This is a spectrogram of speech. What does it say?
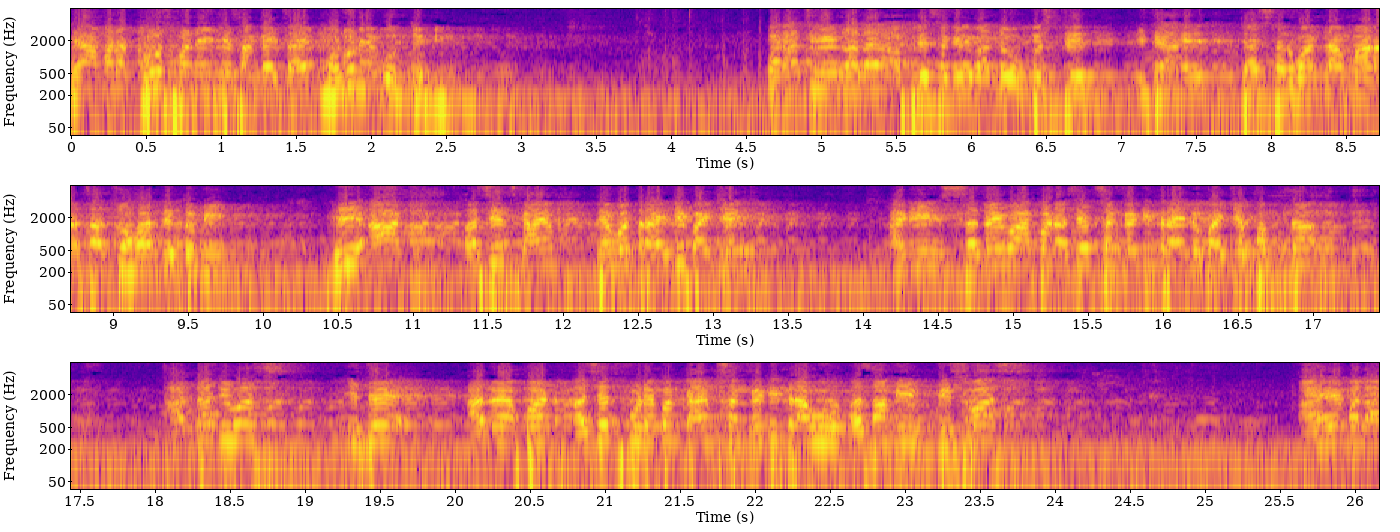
हे आम्हाला ठोसपणे इथे सांगायचं आहे. म्हणून हे बोलतोय मी. बराच वेळ झाला आपले सगळे बांधव उपस्थित इथे आहेत. त्या सर्वांना मानाचा जोहार देतो मी. ही आग अशीच कायम तेवत राहिली पाहिजे. आणि सदैव आपण असेच संघटित राहिलो पाहिजे. फक्त अर्धा दिवस इथे आलोय आपण. असेच पुढे पण कायम संघटित राहू असा मी विश्वास आहे मला.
